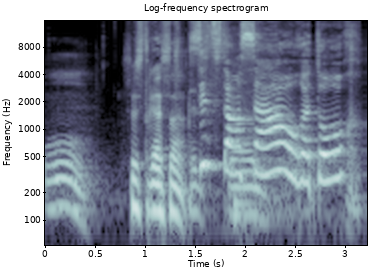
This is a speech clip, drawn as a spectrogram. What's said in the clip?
ouh. C'est stressant. Si tu t'en sors au retour,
